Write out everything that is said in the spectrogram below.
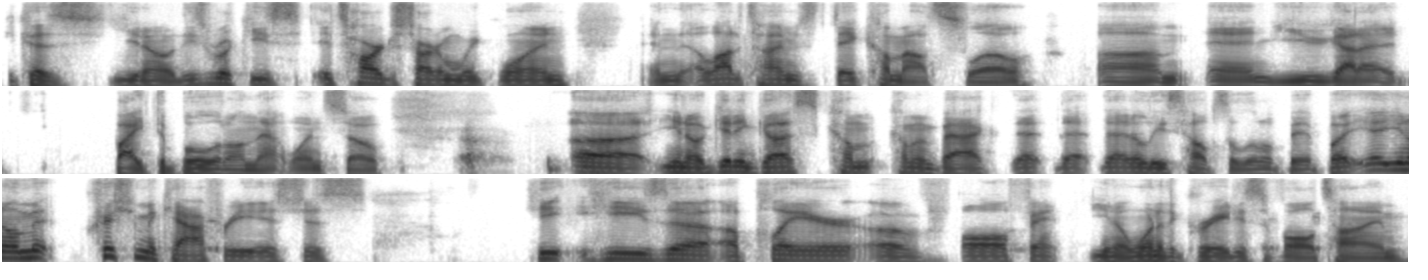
because you know these rookies. It's hard to start them week one, and a lot of times they come out slow um, and you got to bite the bullet on that one. So, uh, you know, getting Gus come, coming back that that that at least helps a little bit. But yeah, you know, Christian McCaffrey is just he he's a, a player of all fan, you know one of the greatest of all time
